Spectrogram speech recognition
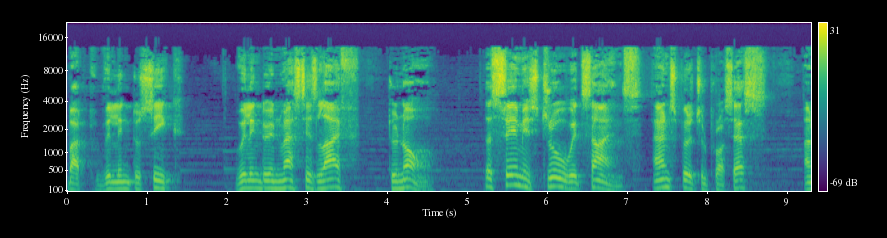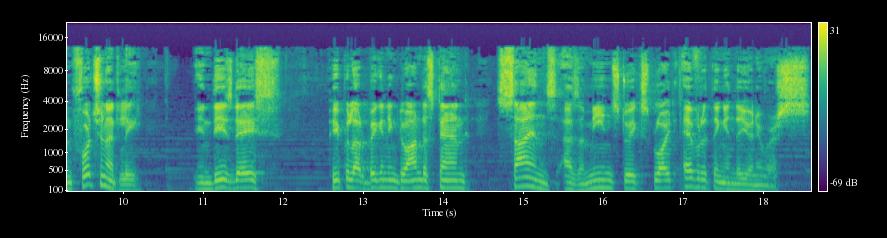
but willing to seek, willing to invest his life to know. The same is true with science and spiritual process. Unfortunately, in these days, people are beginning to understand science as a means to exploit everything in the universe.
